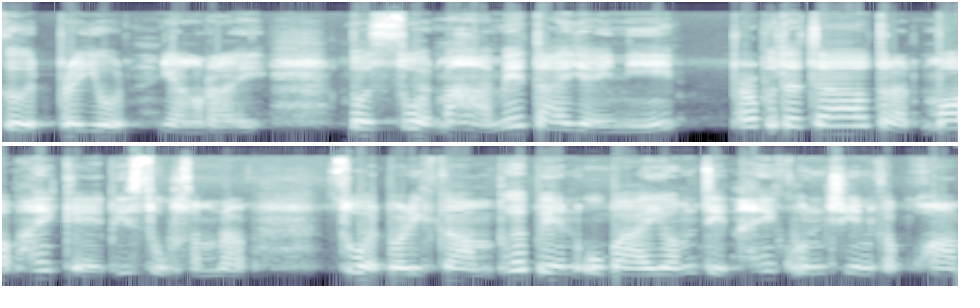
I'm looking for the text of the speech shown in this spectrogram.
เกิดประโยชน์อย่างไร บทสวดมหาเมตตาใหญ่นี้ ระพุทธเจ้าตรัสมอบให้แก่พิสุสำหรับสวดบริกรรม เพื่อเป็นอุบายย้อมจิตให้คุ้นชินกับความ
